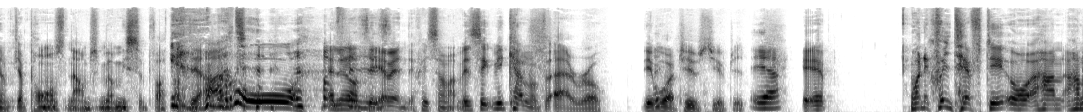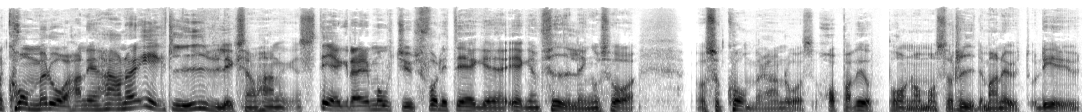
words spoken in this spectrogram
något japanskt namn som jag missuppfattat? Det är Arrow! Eller någonting, jag vet inte, skitsamma. Vi, vi kallar honom för Arrow. Det är vårt husdjur. Typ. Ja. Eh, Han är skithäftig och han, han kommer då, han, är, han har eget liv liksom, han stegrar i motljus, får lite egen, egen feeling och så. Och så kommer han då, så hoppar vi upp på honom och så rider man ut och det är ju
